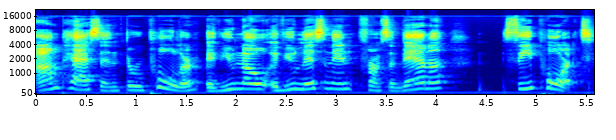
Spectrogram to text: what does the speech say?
I'm passing through Pooler. If you know, if you listening from Savannah, Seaport,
